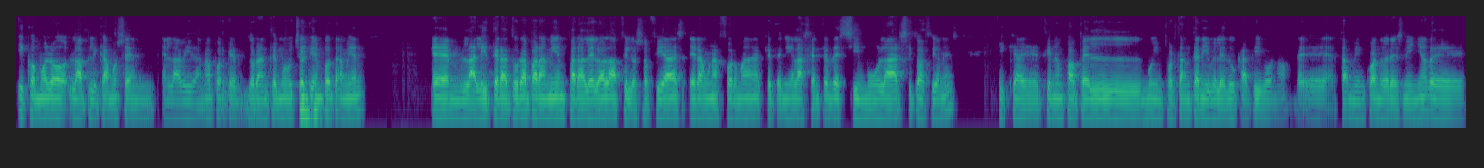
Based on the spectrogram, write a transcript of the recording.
y cómo lo, aplicamos en, la vida, ¿no? Porque durante mucho tiempo también em, la literatura para mí, en paralelo a la filosofía, era una forma que tenía la gente de simular situaciones y que eh, tiene un papel muy importante a nivel educativo, ¿no? también cuando eres niño, de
